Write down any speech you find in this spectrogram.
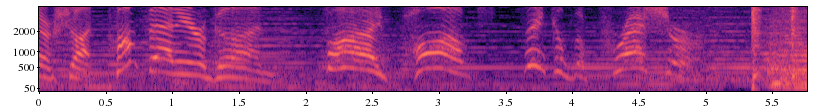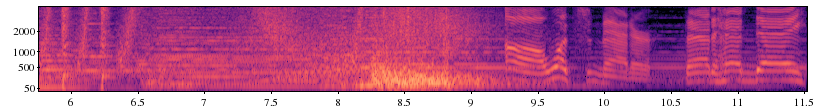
Yes, Airshot, pump that air gun! Five pumps! Think of the pressure! Oh, what's the matter? Bad head day?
